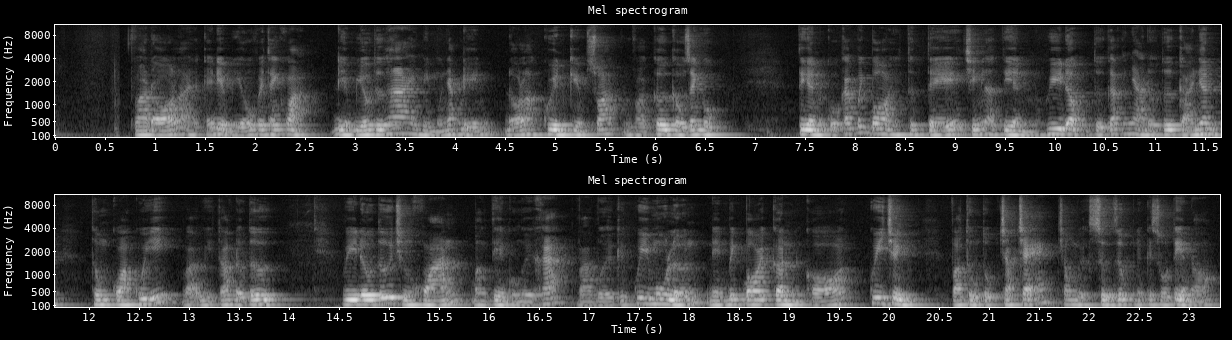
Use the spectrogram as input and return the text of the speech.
và đó là cái điểm yếu về thanh khoản. Điểm yếu thứ hai mình muốn nhắc đến, đó là quyền kiểm soát và cơ cấu danh mục. Tiền của các big boy thực tế chính là tiền huy động từ các nhà đầu tư cá nhân thông qua quỹ và ủy thác đầu tư. Vì đầu tư chứng khoán bằng tiền của người khác và với cái quy mô lớn nên big boy cần có quy trình và thủ tục chặt chẽ trong việc sử dụng những cái số tiền đó.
